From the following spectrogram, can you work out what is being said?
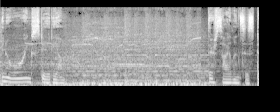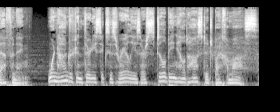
In a roaring stadium. Their silence is deafening. 136 Israelis are still being held hostage by Hamas.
